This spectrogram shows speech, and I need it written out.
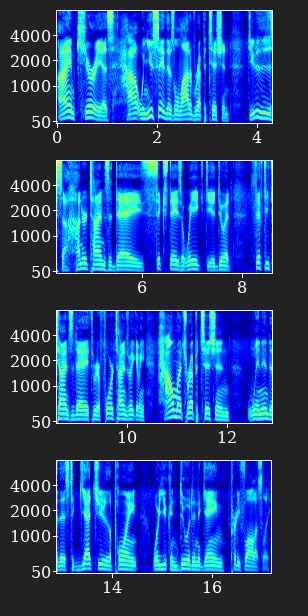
I am curious how, when you say there's a lot of repetition, do you do this 100 times a day, six days a week? Do you do it 50 times a day, three or four times a week? I mean, how much repetition went into this to get you to the point where you can do it in a game pretty flawlessly?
